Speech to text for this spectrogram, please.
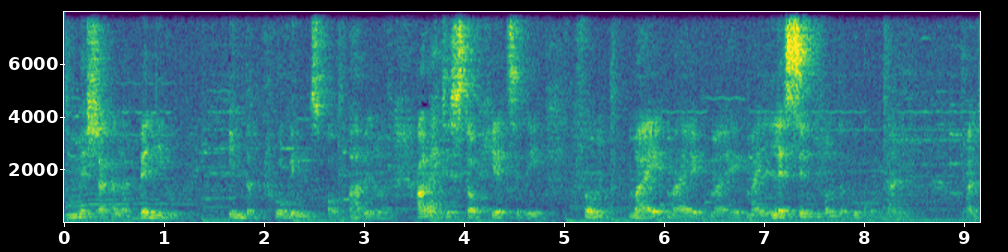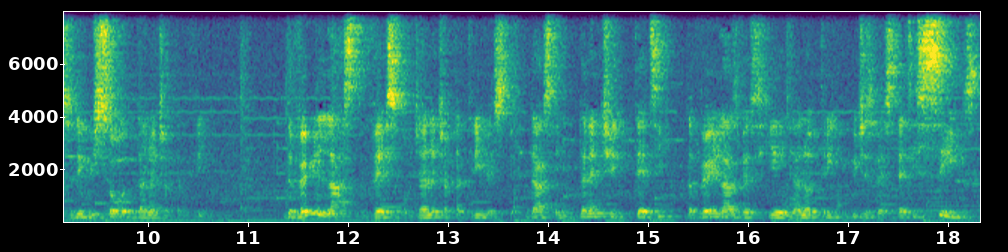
Meshach, and Abednego in the province of Babylon. I'd like to stop here today from my, my, my, my lesson from the book of Daniel. And today we saw Daniel chapter 3. The very last verse of Daniel chapter 3, verse that's in Daniel 30, the very last verse here in Daniel 3, which is verse 30, says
